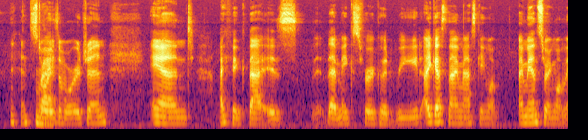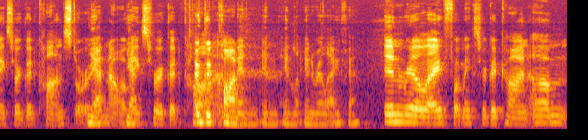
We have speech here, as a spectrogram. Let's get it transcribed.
and stories right. of origin. And I think that is that makes for a good read. I guess now I'm asking what I'm answering what makes for a good con story, yeah, not what yeah. makes for a good con. A good con in, in, in, in real life, yeah. In real life, what makes for a good con? Um,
